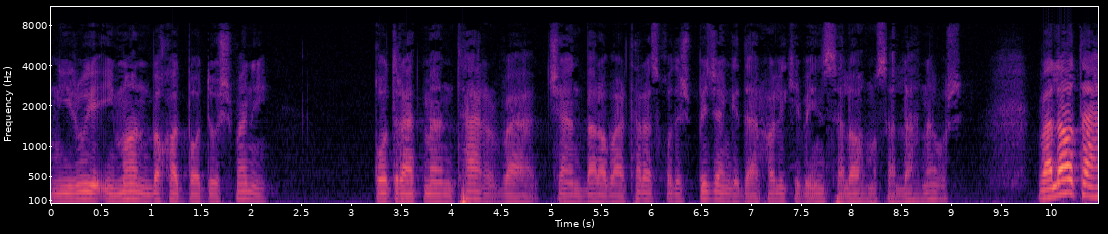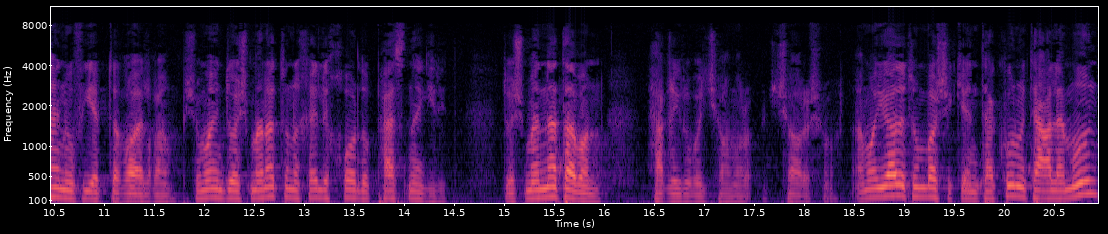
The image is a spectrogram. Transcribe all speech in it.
نیروی ایمان بخواد با دشمنی قدرتمندتر و چند برابرتر از خودش بجنگه در حالی که به این صلاح مسلح نباشه؟ ولا تهنوا فی ابتقاء القوم شما این دشمنتون خیلی خرد و پس نگیرید. دشمن نتوان حقیر رو به چار شما. اما یادتون باشه که ان تکونوا تعلمون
